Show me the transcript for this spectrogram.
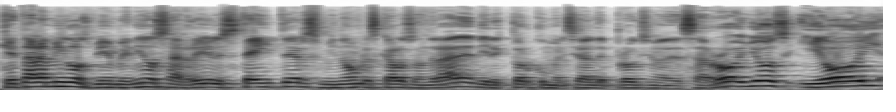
¿Qué tal amigos? Bienvenidos a Real Estaters. Mi nombre es Carlos Andrade, director comercial de Próxima Desarrollos y hoy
